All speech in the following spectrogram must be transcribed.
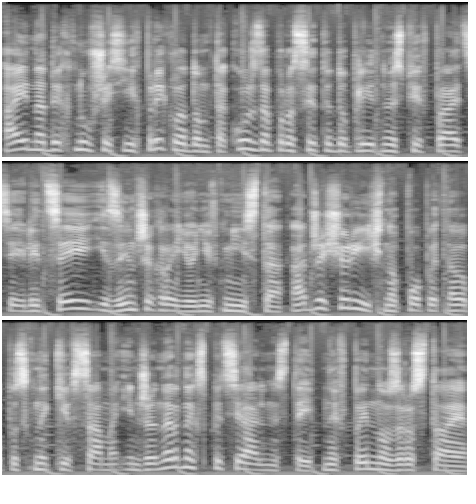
а й надихнувшись їх прикладом, також запросити до плідної співпраці ліцеї із інших районів міста. Адже щорічно попит на випускників саме інженерних спеціальностей невпинно зростає.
